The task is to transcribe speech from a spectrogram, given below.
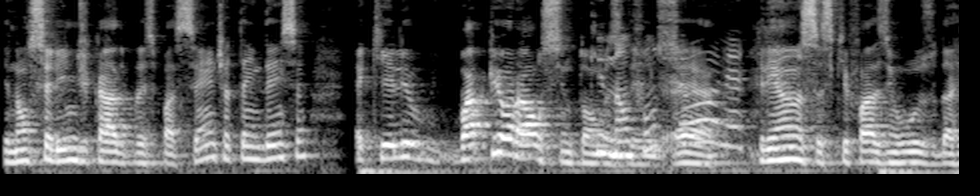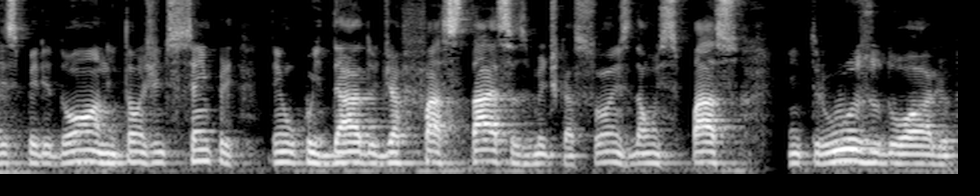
que não seria indicado para esse paciente, a tendência é que ele vai piorar os sintomas que não dele. funciona. É, crianças que fazem uso da risperidona, então a gente sempre tem o cuidado de afastar essas medicações, dar um espaço entre o uso do óleo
